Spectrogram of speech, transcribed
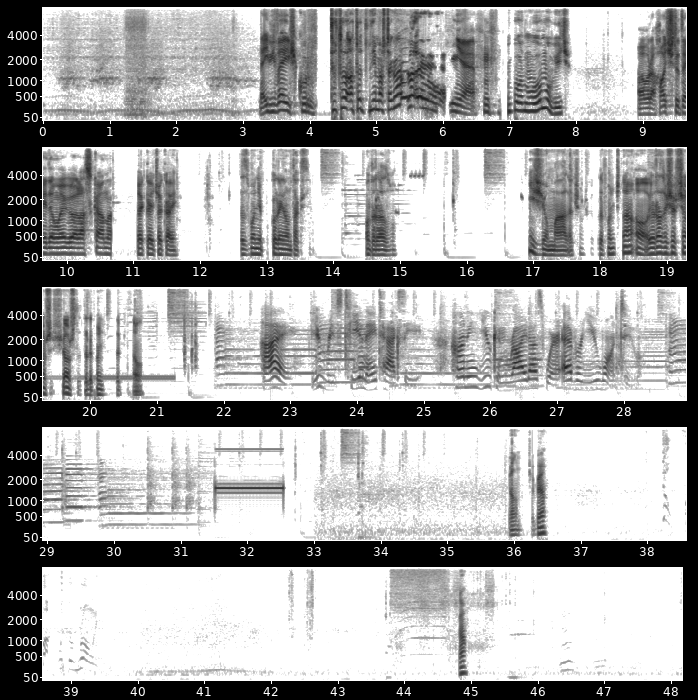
Daj mi wejść, kurw. To, to, a to ty nie masz tego? Nie. Było, było mówić. Dobra, chodź tutaj do mojego Alaskana. Czekaj, czekaj. Zadzwonię po kolejną taksi. Od razu. Nie zioma, ale książka telefoniczna. O, raz się w książ książce telefonicznej zapisało. Hi, you've reached TNA Taxi. Honey, you can ride us wherever you want to.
